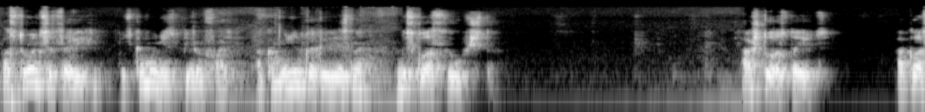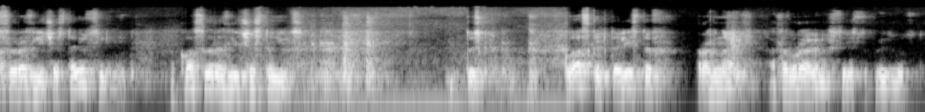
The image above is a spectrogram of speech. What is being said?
Построен социализм, то есть коммунизм в первой фазе. А коммунизм, как известно, бесклассовое общество. А что остается? А классовые различия остаются или нет? А классовые различия остаются. То есть класс капиталистов прогнали, отобрали у них средства производства.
